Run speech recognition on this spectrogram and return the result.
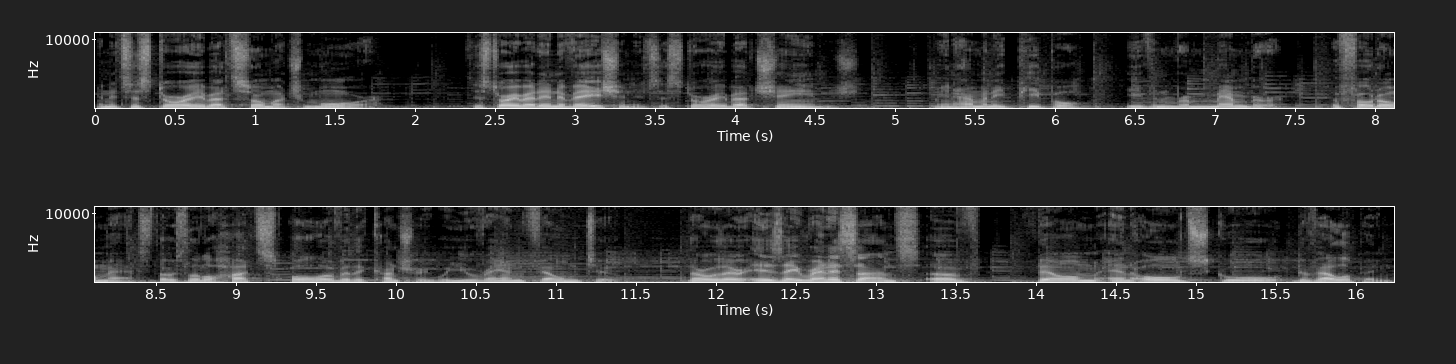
And it's a story about so much more. It's a story about innovation, it's a story about change. I mean, how many people even remember the Fotomats, those little huts all over the country where you ran film to? Though there is a renaissance of film and old school developing,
